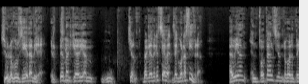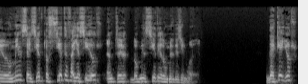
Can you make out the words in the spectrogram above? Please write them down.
Si uno considera, mira, el tema es que habían, para que se tengo la cifra, habían en total 142.607 fallecidos entre 2007 y 2019. De aquellos,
